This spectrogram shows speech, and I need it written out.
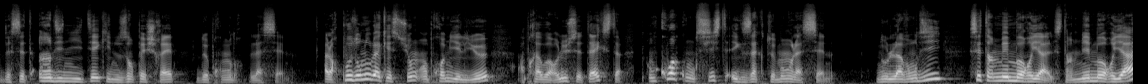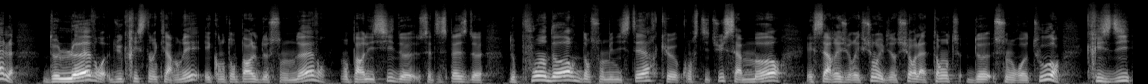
de cette indignité qui nous empêcherait de prendre la scène. Alors posons-nous la question en premier lieu, après avoir lu ce texte, en quoi consiste exactement la scène? Nous l'avons dit, c'est un mémorial. C'est un mémorial de l'œuvre du Christ incarné. Et quand on parle de son œuvre, on parle ici de cette espèce de, point d'orgue dans son ministère que constitue sa mort et sa résurrection et bien sûr l'attente de son retour. Christ dit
